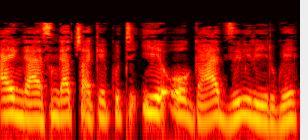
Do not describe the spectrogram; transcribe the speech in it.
ainge asingatsvake kuti iye oga adzivirirwe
